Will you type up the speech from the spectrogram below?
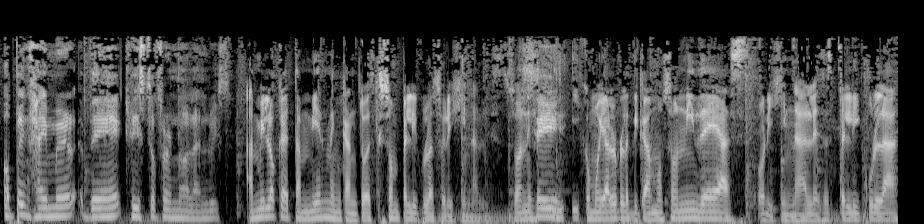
Oppenheimer de Christopher Nolan, Luis. A mí lo que también me encantó es que son películas originales. Son Sí. y, y como ya lo platicamos, son ideas originales. Es película.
